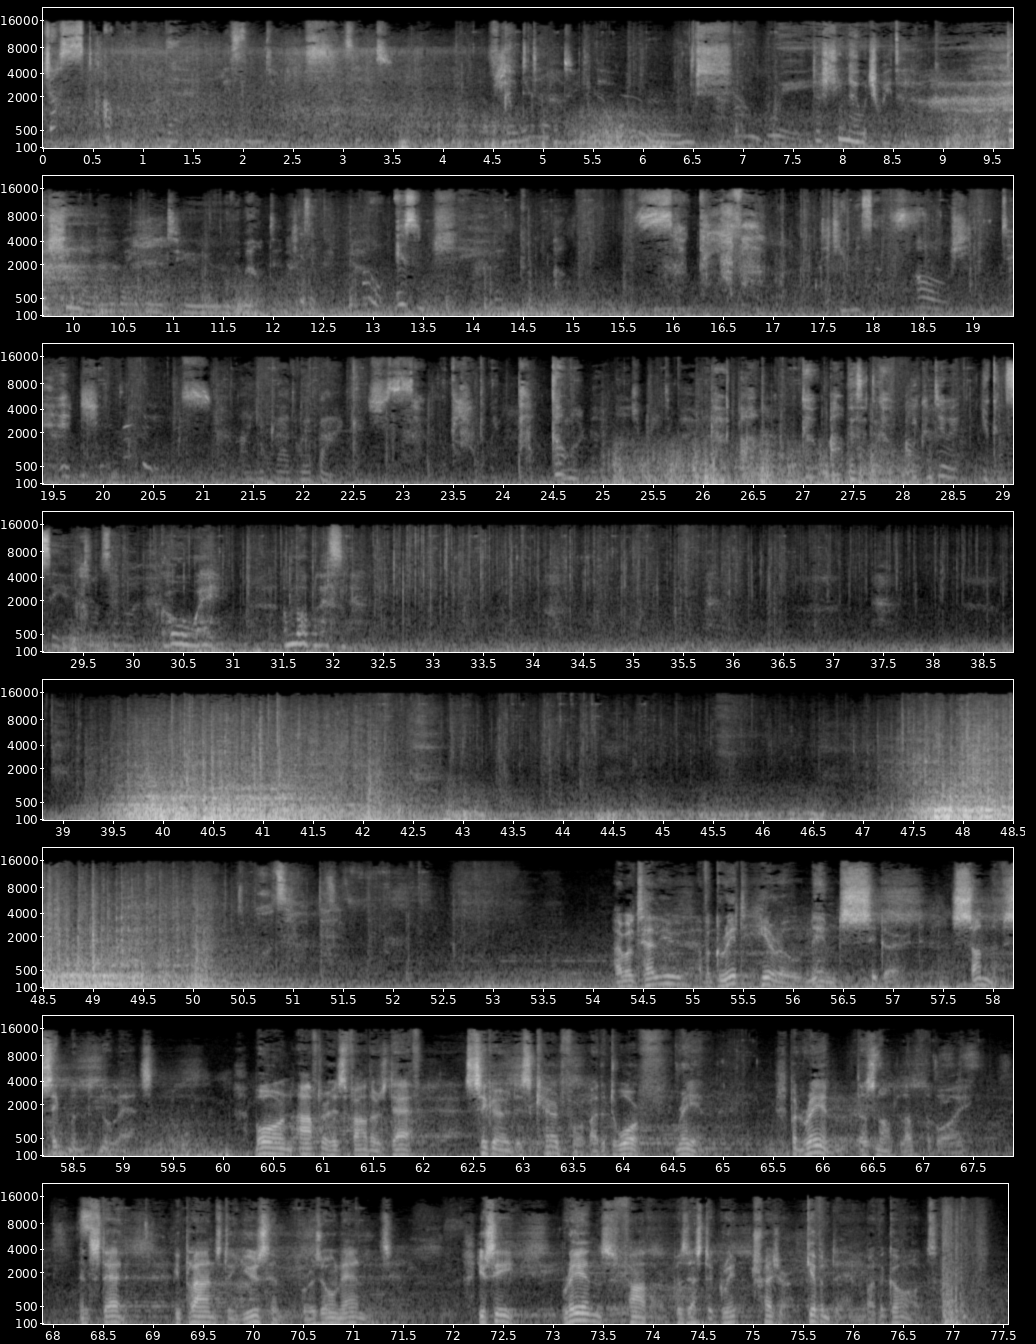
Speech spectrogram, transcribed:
Just up there. Listen to us. That's it. Show it to her. Hmm, shall we? Does she know which way to look? Does she know her way into the mountain? She's a good girl, isn't she? Oh, so clever. Did you miss us? Oh, she did. She did. Are you glad we're back? She's so glad we're back. Go on. Which way to go? Go up. Go up. There's a door. Go. You can do it. You can see it. Come on, Senua. Go away. I will tell you of a great hero named Sigurd, son of Sigmund, no less. Born after his father's death, Sigurd is cared for by the dwarf Regin. But Regin does not love the boy. Instead, he plans to use him for his own ends. You see, Regin's father possessed a great treasure given to him by the gods.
